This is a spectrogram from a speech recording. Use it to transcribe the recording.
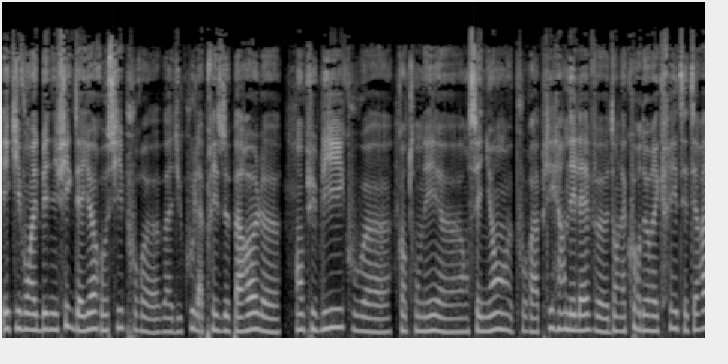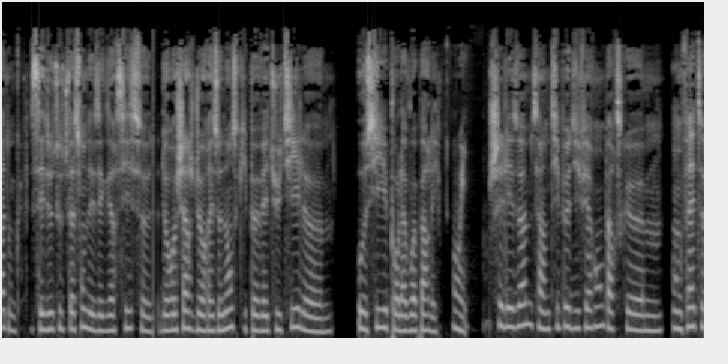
et qui vont être bénéfiques d'ailleurs aussi pour euh, bah, du coup la prise de parole euh, en public ou euh, quand on est enseignant pour appeler un élève dans la cour de récré, etc. Donc c'est de toute façon des exercices de recherche de résonance qui peuvent être utiles aussi pour la voix parlée. Oui. Chez les hommes, c'est un petit peu différent parce que en fait,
